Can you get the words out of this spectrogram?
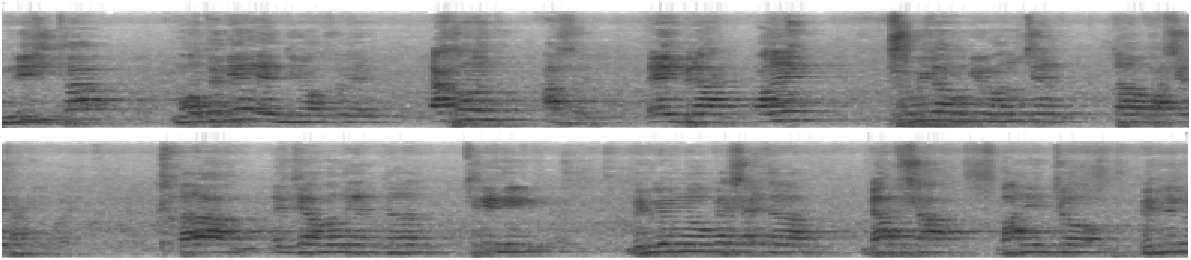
নিষ্ঠা মধ্যে দিয়ে এনজিও আসলে এখনও আছে। এই বিরাট অনেক সুবিধাভোগী মানুষের তারা পাশে থাকে। তারা এই যে আমাদের যারা বিভিন্ন পেশায় যারা ব্যবসা, বাণিজ্য, বিভিন্ন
